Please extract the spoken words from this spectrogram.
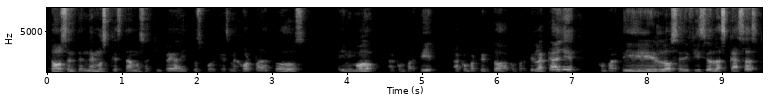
todos entendemos que estamos aquí pegaditos porque es mejor para todos y ni modo, a compartir, a compartir todo, a compartir la calle, compartir los edificios, las casas.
